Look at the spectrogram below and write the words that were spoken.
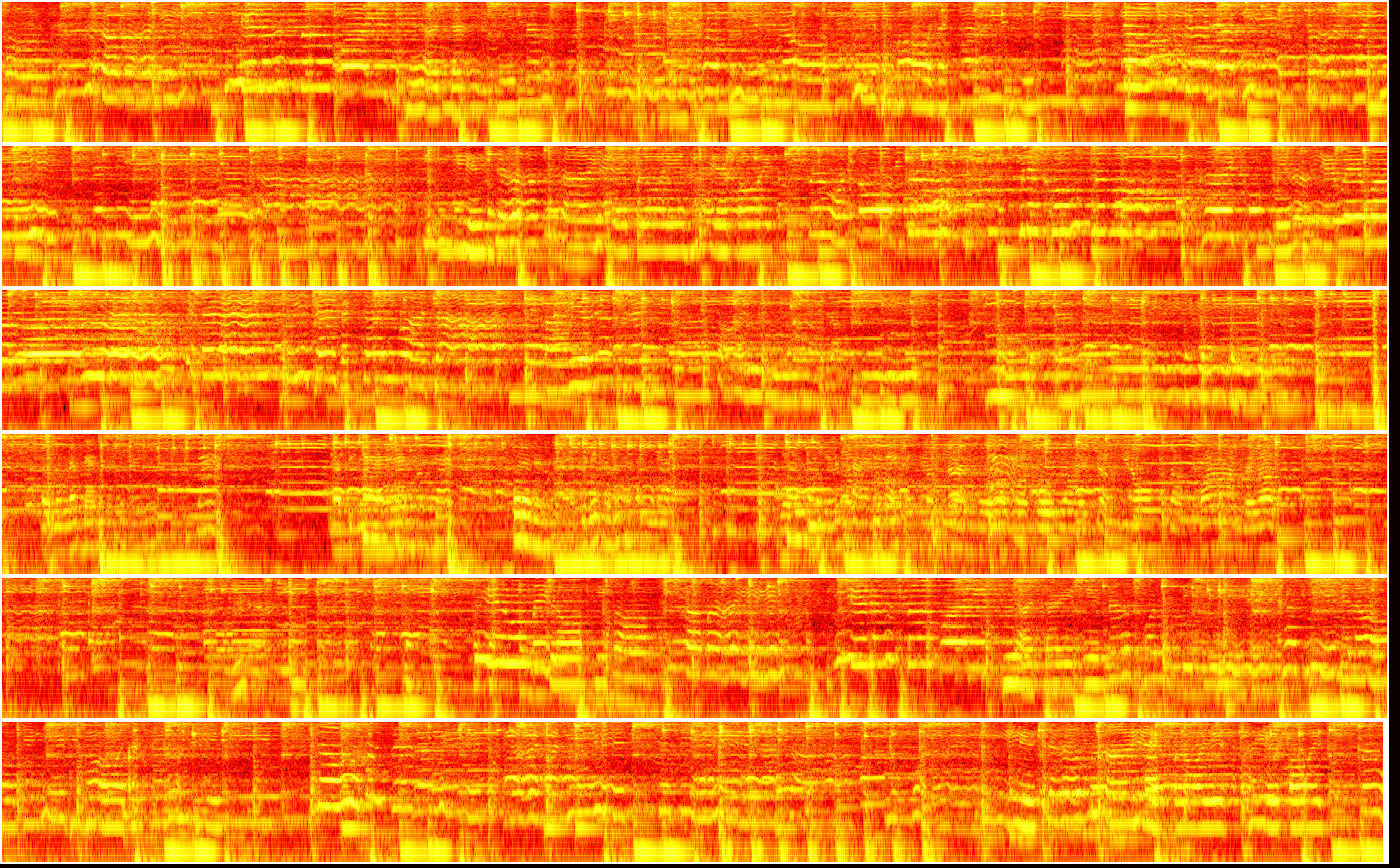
เธอเชื่อไหมที่รักเธอไว้เอใจ การเป็นงานนะว่าเราเดินทางจะได้ทำให้ภรรยาต้องเสียน้ำตาด้วยนะ จะไม่ปล่อยให้ปล่อย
